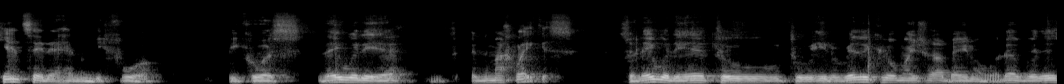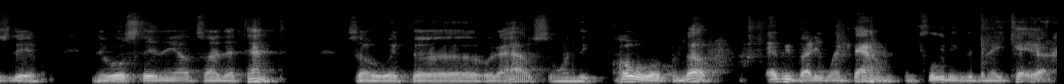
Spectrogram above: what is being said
Can't say they had them before because they were there in the Machlekes. So they were there to, to either ridicule Moshe Rabbeinu or whatever it is there. They were all standing outside that tent. So at the, with the house, and when the hole opened up, everybody went down, including the Bnei Korach,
